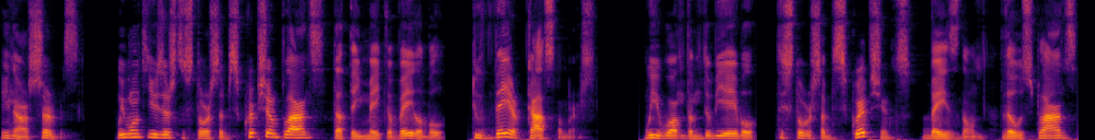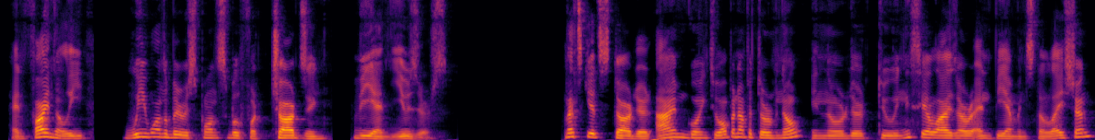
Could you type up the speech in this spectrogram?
in our service. We want users to store subscription plans that they make available to their customers. We want them to be able to store subscriptions based on those plans. And finally, we want to be responsible for charging the end users. Let's get started. I'm going to open up a terminal in order to initialize our npm installation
